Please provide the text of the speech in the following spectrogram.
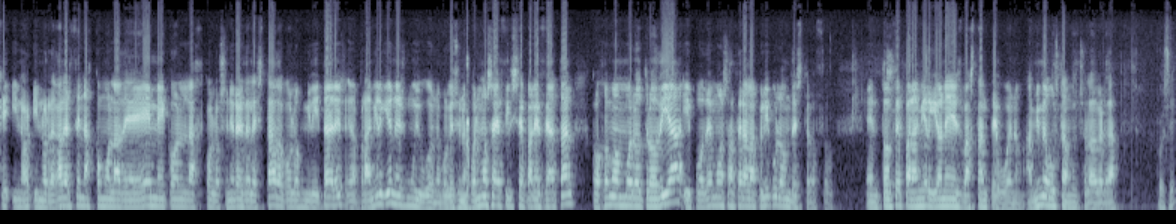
y, no- nos regala escenas como la de M con los señores del Estado, con los militares. Eh, Para mí el guion es muy bueno, porque si nos ponemos a decir se parece a tal, cogemos Muere otro día y podemos hacer a la película un destrozo. Entonces para mí el guion es bastante bueno. A mí me gusta mucho, la verdad. Pues sí,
